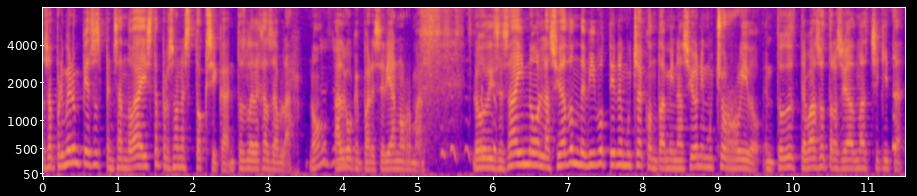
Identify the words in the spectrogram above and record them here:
O sea, primero empiezas pensando, ay, esta persona es tóxica, entonces le dejas de hablar, ¿no? Algo que parecería normal. Luego dices, ay, no, la ciudad donde vivo tiene mucha contaminación y mucho ruido, entonces te vas a otra ciudad más chiquita.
